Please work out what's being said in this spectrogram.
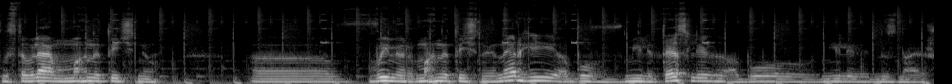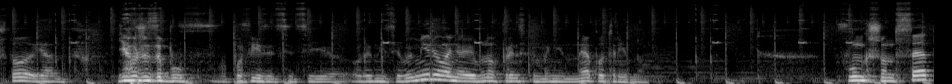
виставляємо магнетичну е, вимір магнетичної енергії або в мілі Теслі, або в мілі не знаю що. Я, я вже забув по фізиці ці одиниці вимірювання, і воно, в принципі, мені не потрібно. Function set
